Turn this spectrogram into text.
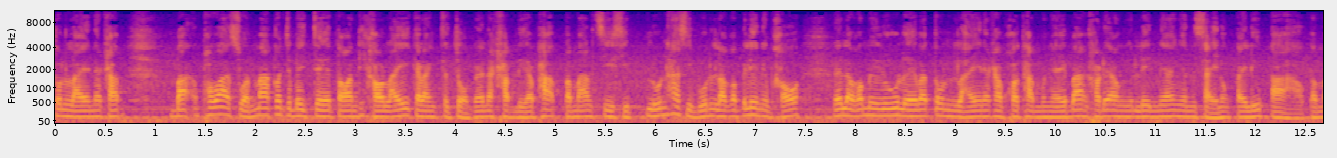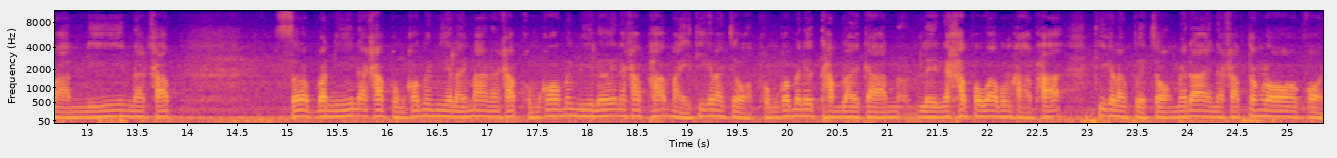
ต้นไลน์นะครับ เพราะว่าส่วนมากก็จะไปเจอตอนที่เขาไลฟ์กำลังจะจบแล้วนะครับเหลือพระประมาณ 40ลุ้น50ลุ้นเราก็ไปเล่นกับเขาแล้วเราก็ไม่รู้เลยว่าต้นไลฟ์นะครับเขาทำยังไงบ้างเขาได้เอาเงินเนื้อเงินใส่ลงไปหรือเปล่าประมาณนี้นะครับำหรับวันนี้นะครับผมก็ไม่มีอะไรมากนะครับ ผมก็ไม่มีเลยนะครับ พระใหม่ที่กำลังจะออกผมก็ไม่ได้ทำรายการเลยนะครับ เพราะว่าผมหาพระที่กำลังเปิดจองไม่ได้นะครับ ต้องรอก่อน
